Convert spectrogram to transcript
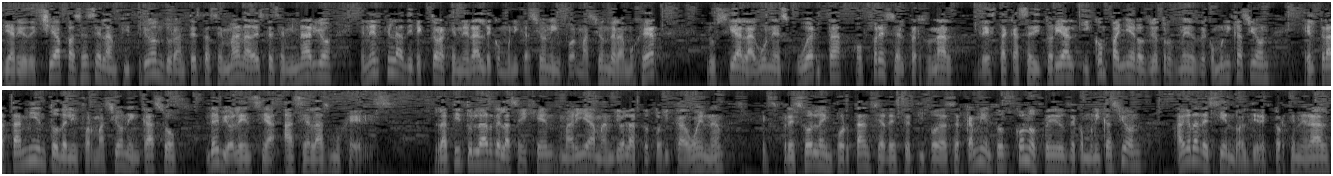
Diario de Chiapas es el anfitrión durante esta semana de este seminario en el que la directora general de Comunicación e Información de la Mujer, Lucía Lagunes Huerta, ofrece al personal de esta casa editorial y compañeros de otros medios de comunicación el tratamiento de la información en caso de violencia hacia las mujeres. La titular de la CEIGEN, María Mandiola Totoricahuena, expresó la importancia de este tipo de acercamientos con los medios de comunicación, agradeciendo al director general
